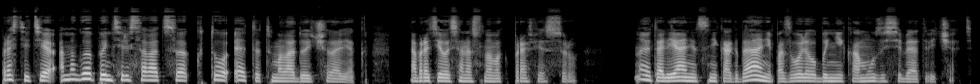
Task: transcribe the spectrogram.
Простите, а могу я поинтересоваться, кто этот молодой человек? Обратилась она снова к профессору. Но итальянец никогда не позволил бы никому за себя отвечать.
